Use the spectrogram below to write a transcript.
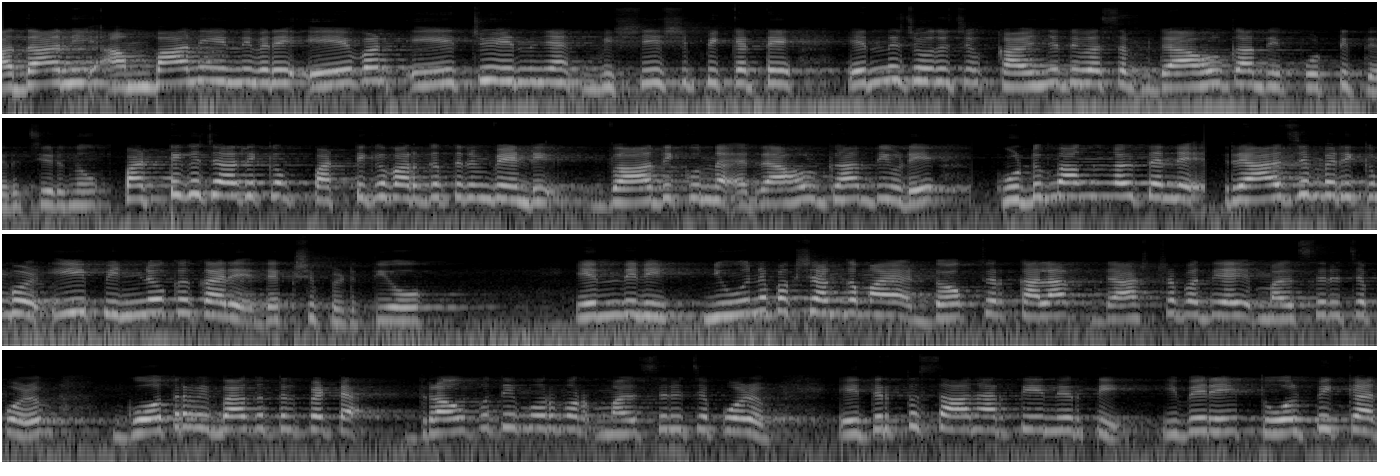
അദാനി അംബാനി എന്നിവരെ എ വൺ എ ടു എന്ന് ഞാൻ വിശേഷിപ്പിക്കട്ടെ എന്ന് ചോദിച്ചു കഴിഞ്ഞ ദിവസം രാഹുൽ ഗാന്ധി പൊട്ടിത്തെറിച്ചിരുന്നു. പട്ടികജാതിക്കും പട്ടികവർഗത്തിനും വേണ്ടി വാദിക്കുന്ന രാഹുൽ ഗാന്ധിയുടെ കുടുംബാംഗങ്ങൾ തന്നെ രാജ്യം ഭരിക്കുമ്പോൾ ഈ പിന്നോക്കക്കാരെ രക്ഷപ്പെടുത്തിയോ? എന്തിന് ന്യൂനപക്ഷാംഗമായ ഡോക്ടർ കലാം രാഷ്ട്രപതിയായി മത്സരിച്ചപ്പോഴും ഗോത്രവിഭാഗത്തിൽപ്പെട്ട ദ്രൗപദി മുർമു മത്സരിച്ചപ്പോഴും എതിർത്ത് സ്ഥാനാർത്ഥിയെ നിർത്തി ഇവരെ തോൽപ്പിക്കാൻ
